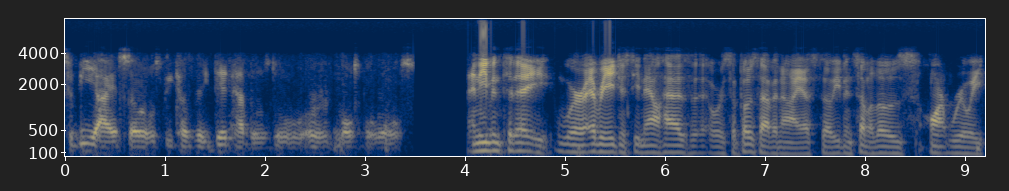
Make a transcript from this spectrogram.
to be ISOs because they did have those dual or multiple roles. And even today, where every agency now has or is supposed to have an ISO, even some of those aren't really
